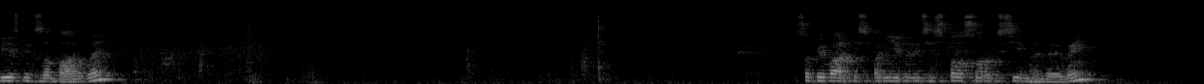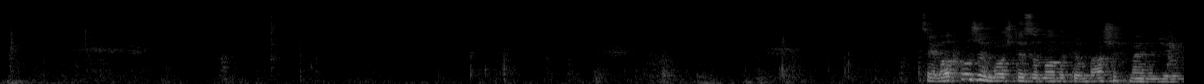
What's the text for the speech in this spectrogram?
різних забарвлень. Собівартість однієї одиниці 147 гривень. Цей лот вже можете замовити у наших менеджерів.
